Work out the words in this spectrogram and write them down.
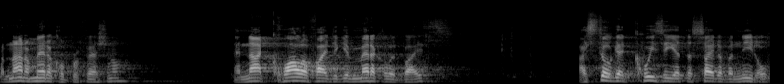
I'm not a medical professional and not qualified to give medical advice. I still get queasy at the sight of a needle.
